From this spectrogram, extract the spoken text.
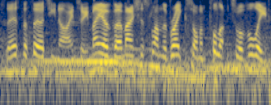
So there's the 39, so he may have uh, managed to slam the brakes on and pull up to avoid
